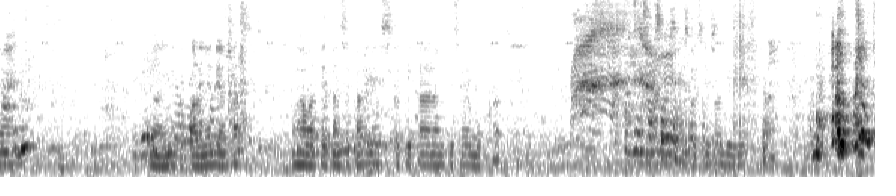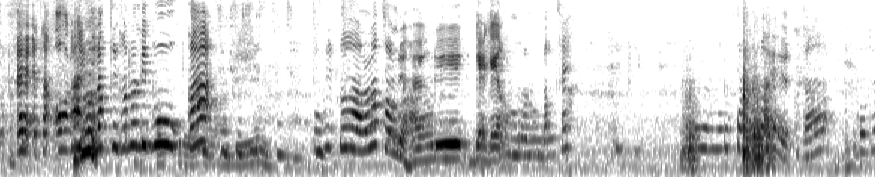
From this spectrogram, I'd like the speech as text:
nah ini nah ini kepalanya di atas mengkhawatirkan sekali guys ketika nanti saya buka tiba-tiba Eh, eta orang galak sih karena dibuka. Tapi galak kalau dia yang digegel budak teh. Buka eta, seperti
